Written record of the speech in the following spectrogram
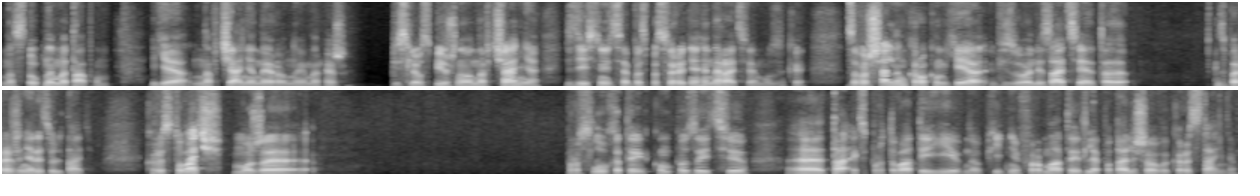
Наступним етапом є навчання нейронної мережі. Після успішного навчання здійснюється безпосередня генерація музики. Завершальним кроком є візуалізація та збереження результатів. Користувач може прослухати композицію е, та експортувати її в необхідні формати для подальшого використання.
